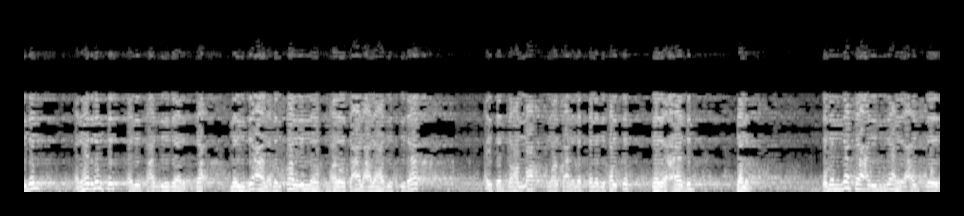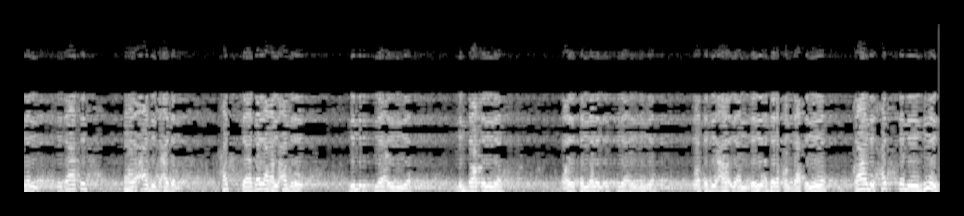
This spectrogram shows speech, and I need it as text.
اذا يعني هذا ممكن أن يفعل به ذلك. فمن جعل من قال إنه سبحانه وتعالى على هذه الصفات أي شبه الله سبحانه وتعالى مثل بخلقه فهو عابد صنم. ومن نفى عن الله عز وجل صفاته فهو عابد عدم. حتى بلغ الأمر بالإسماعيلية بالباطنية ويسمون الإسماعيلية وتبعها يعني جميع فرق الباطنية قالوا حتى الوجود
